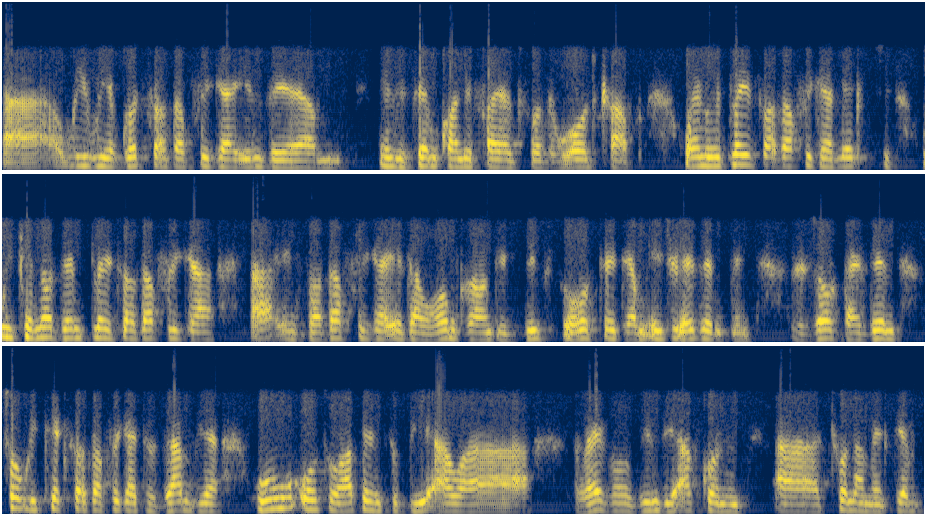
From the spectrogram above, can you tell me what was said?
Uh, we, we have got South Africa in the, um, in the same qualifiers for the World Cup. When we play South Africa next, we cannot then play South Africa uh, in South Africa at our home ground if this whole stadium issue hasn't been resolved by then. So we take South Africa to Zambia, who also happens to be our rivals in the AFCON uh, tournament game.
